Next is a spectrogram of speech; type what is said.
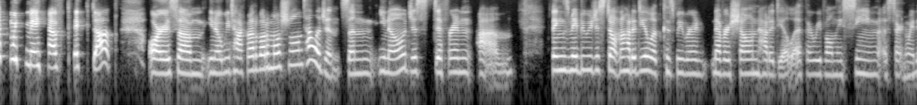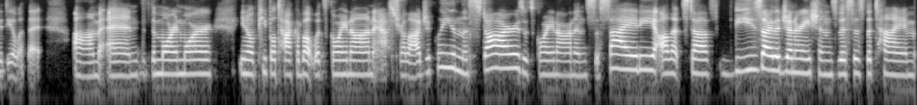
we may have picked up, or some, you know, we talk a lot about emotional intelligence and, you know, just different um, things maybe we just don't know how to deal with because we were never shown how to deal with, or we've only seen a certain way to mm-hmm. deal with it. Um, and the more and more, you know, people talk about what's going on astrologically in the stars, what's going on in society, all that stuff, these are the generations, this is the time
